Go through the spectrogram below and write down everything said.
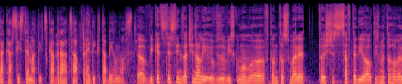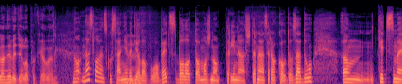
taká systematická mhm. práca, prediktabilnosť. E, vy keď ste s tým začínali s výskumom e, v tomto smere, to ešte sa vtedy o autizme toho veľa nevedelo, pokiaľ viem. No, na Slovensku sa nevedelo mm. vôbec. Bolo to možno 13-14 rokov dozadu. Um, keď sme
